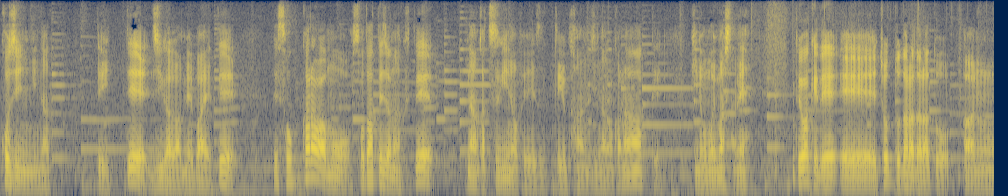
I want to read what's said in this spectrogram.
個人になっていって自我が芽生えてでそっからはもう育てじゃなくてなんか次のフェーズっていう感じなのかなって昨日思いましたね。というわけで、えー、ちょっとダラダラとあの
